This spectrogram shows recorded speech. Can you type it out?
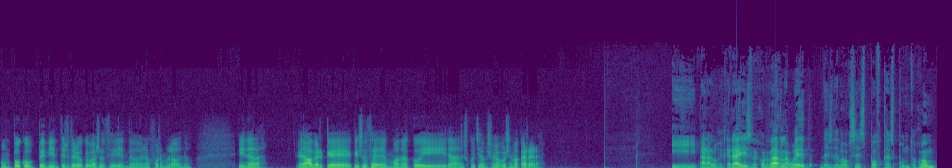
un poco pendientes de lo que va sucediendo en la Fórmula 1. Y nada, a ver qué, qué sucede en Mónaco y nada, nos escuchamos en la próxima carrera. Y para lo que queráis, recordar la web desde boxespodcast.com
